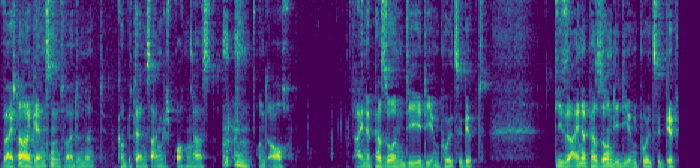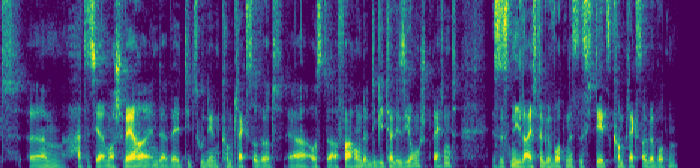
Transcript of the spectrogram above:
vielleicht noch ergänzend, weil du ne, Kompetenz angesprochen hast und auch eine Person, die die Impulse gibt, diese eine Person, die die Impulse gibt, ähm, hat es ja immer schwerer in der Welt, die zunehmend komplexer wird. Ja? Aus der Erfahrung der Digitalisierung sprechend ist es nie leichter geworden, es ist stets komplexer geworden.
